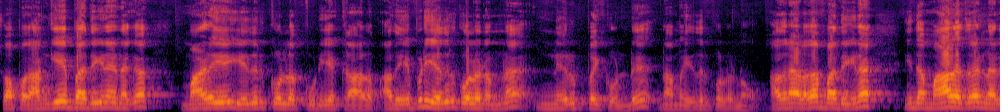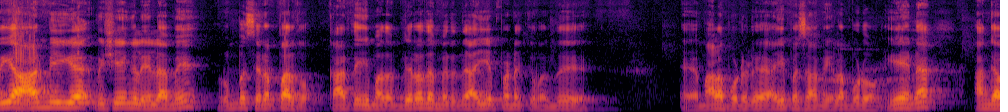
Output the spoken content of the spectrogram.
ஸோ அப்போ அங்கேயே பார்த்தீங்கன்னா என்னக்கா மழையை எதிர்கொள்ளக்கூடிய காலம். அதை எப்படி எதிர்கொள்ளணும்னா நெருப்பை கொண்டு நாம் எதிர்கொள்ளணும். அதனால தான் பார்த்தீங்கன்னா இந்த மாதத்தில் நிறைய ஆன்மீக விஷயங்கள் எல்லாமே ரொம்ப சிறப்பாக இருக்கும். கார்த்திகை மாதம் விரதம் இருந்து ஐயப்பனுக்கு வந்து மாலை போட்டுட்டு ஐயப்ப சாமியெல்லாம் போடுவாங்க. ஏன்னா அங்கே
